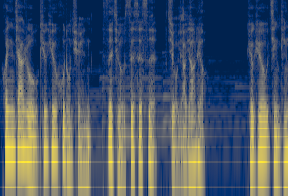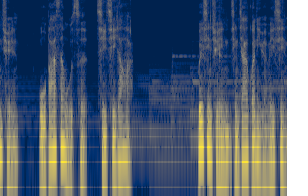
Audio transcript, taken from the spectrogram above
欢迎加入 QQ 互动群四九四四四九幺幺六，QQ 静听群五八三五四七七幺二，微信群请加管理员微信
